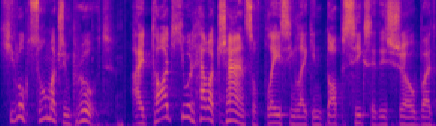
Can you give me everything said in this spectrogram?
he looked so much improved. I thought he would have a chance of placing like in top 6 at this show, but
